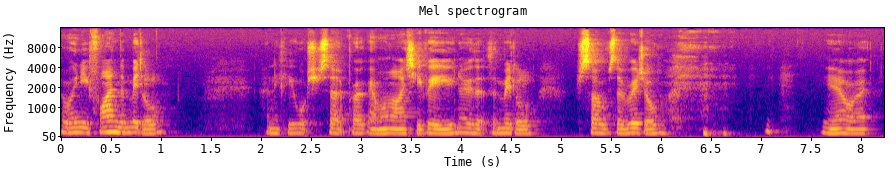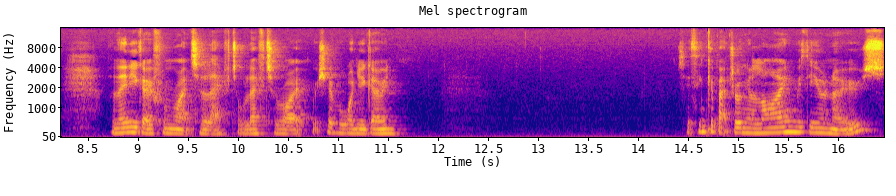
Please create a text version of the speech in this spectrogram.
And when you find the middle, and if you watch a certain program on ITV, you know that the middle solves the riddle. yeah, right. And then you go from right to left or left to right, whichever one you're going. So think about drawing a line with your nose.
